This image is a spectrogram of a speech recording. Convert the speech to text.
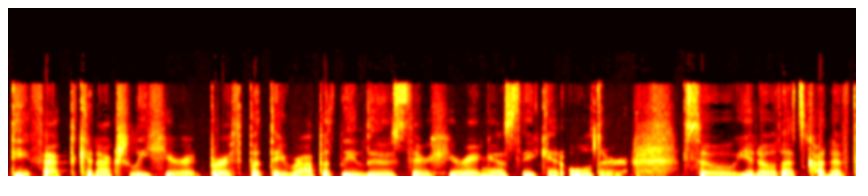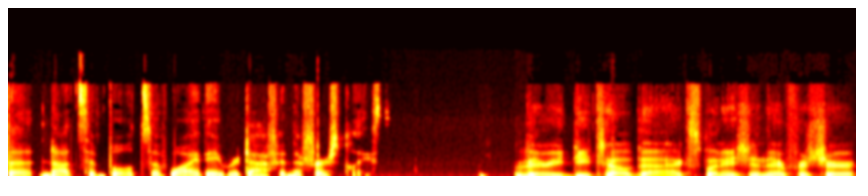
defect can actually hear at birth, but they rapidly lose their hearing as they get older. So, you know, that's kind of the nuts and bolts of why they were deaf in the first place very detailed uh, explanation there for sure.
